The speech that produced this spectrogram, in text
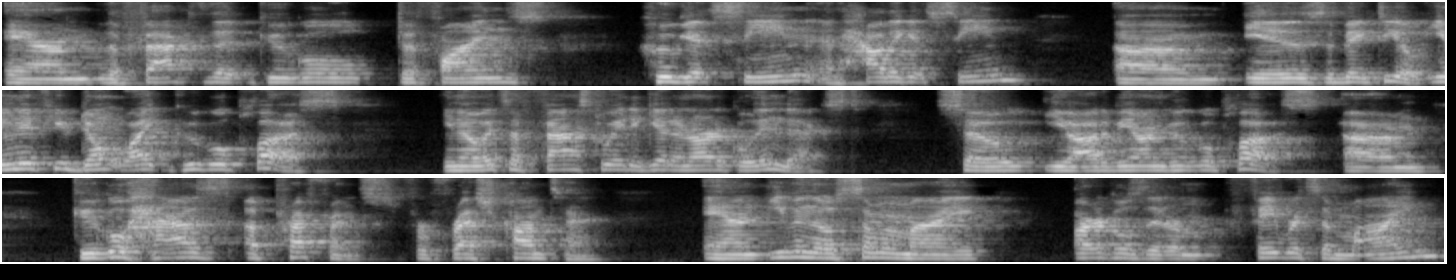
and the fact that Google defines who gets seen and how they get seen um, is a big deal. Even if you don't like Google Plus you know, it's a fast way to get an article indexed. So you ought to be on Google Plus. Um, Google has a preference for fresh content, and even though some of my articles that are favorites of mine,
